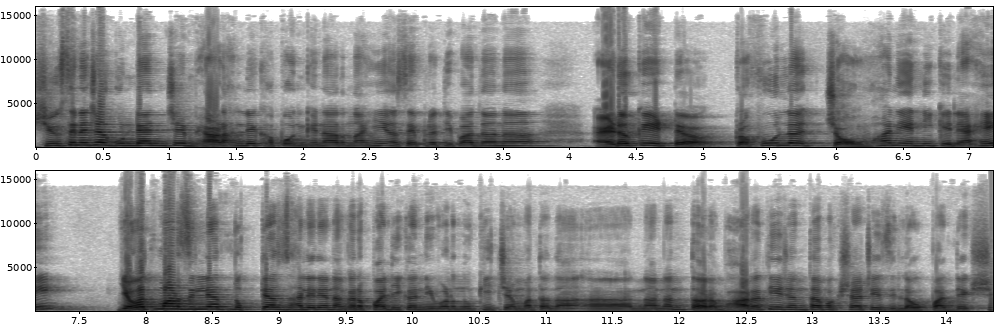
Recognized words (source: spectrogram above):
शिवसेनेच्या गुंड्यांचे भ्याड हल्ले खपवून घेणार नाही असे प्रतिपादन ॲडव्होकेट प्रफुल्ल चव्हाण यांनी केले आहे. यवतमाळ जिल्ह्यात नुकत्याच झालेल्या नगरपालिका निवडणुकीच्या मतदानानंतर भारतीय जनता पक्षाचे जिल्हा उपाध्यक्ष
